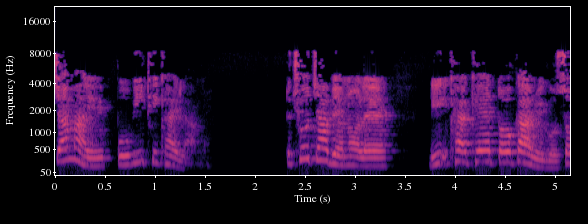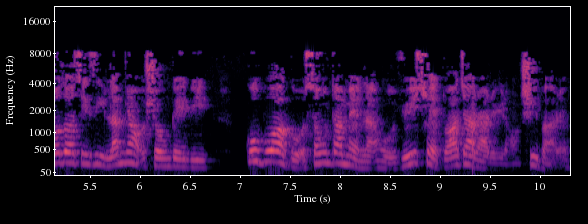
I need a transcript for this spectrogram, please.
ကျန်းမာရေး ပိုပြီးထိခိုက်လာမယ်။တချို့ကြပြန်တော့လည်း ဒီအခက်အခဲသောကတွေကို စောစောစီးစီး လက်မြောက်အရှုံးပေးပြီး ကိုယ့်ဘဝကို အဆုံးသတ်မယ့်လမ်းကို ရွေးချယ်သွားကြတာတွေတောင် ရှိပါတယ်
